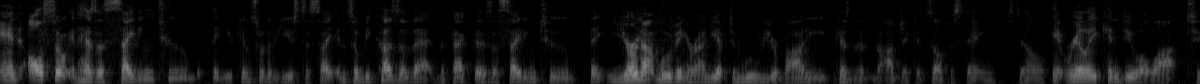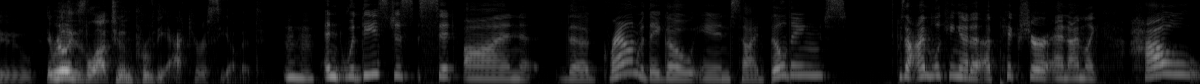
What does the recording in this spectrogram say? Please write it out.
And also, it has a sighting tube that you can sort of use to sight. And so, because of that, the fact there's a sighting tube that you're not moving around, you have to move your body because the, the object itself is staying still. It really can do a lot to, it really does a lot to improve the accuracy of it. Mm-hmm. And would these just sit on the ground? Would they go inside buildings? Because I'm looking at a, a picture and I'm like, how,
